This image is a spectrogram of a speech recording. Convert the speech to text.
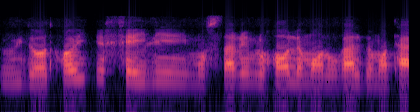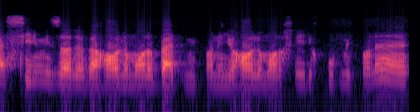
رویدادهایی که خیلی مستقیم رو حال ما رو قلب ما تاثیر می‌ذاره و حال ما رو بد می‌کنه یا حال ما رو خیلی خوب می‌کنه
